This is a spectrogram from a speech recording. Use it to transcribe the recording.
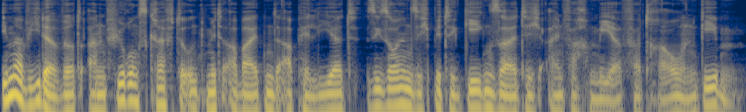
immer wieder wird an Führungskräfte und Mitarbeitende appelliert, sie sollen sich bitte gegenseitig einfach mehr Vertrauen geben.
